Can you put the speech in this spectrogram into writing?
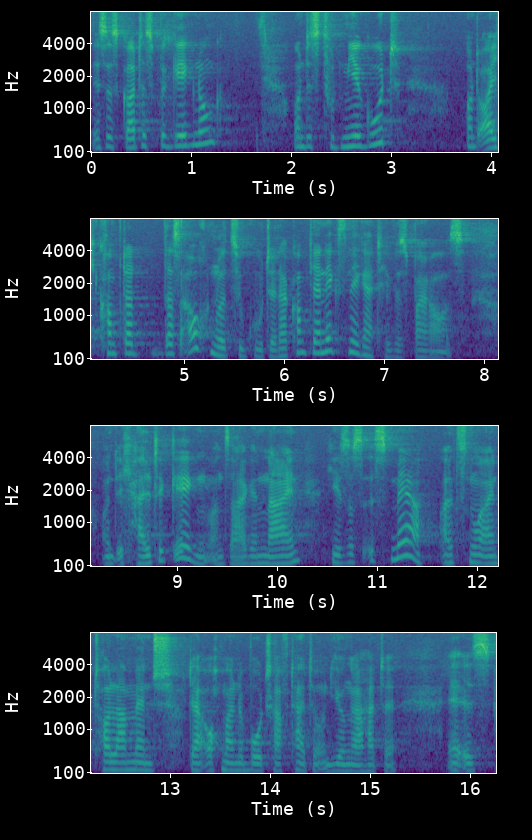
ist es Gottes Begegnung und es tut mir gut und euch kommt das auch nur zugute. Da kommt ja nichts Negatives bei raus. Und ich halte gegen und sage, nein, Jesus ist mehr als nur ein toller Mensch, der auch mal eine Botschaft hatte und Jünger hatte. Er ist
